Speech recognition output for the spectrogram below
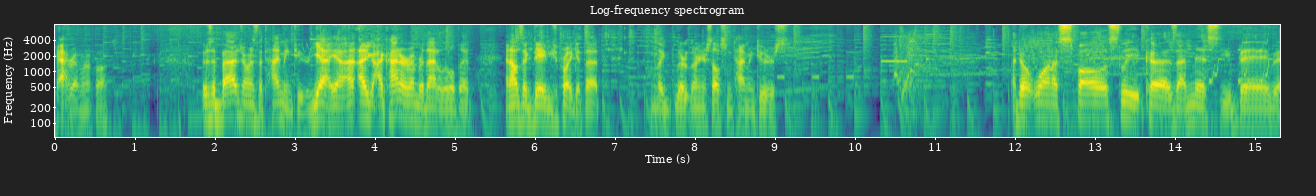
Yeah, Revenant Fox. There's a badge known as the timing tutor. Yeah, yeah, I, I, I kind of remember that a little bit. And I was like, Dave, you should probably get that. And, like, learn, learn yourself some timing tutors. I don't want to fall asleep because I miss you, baby.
